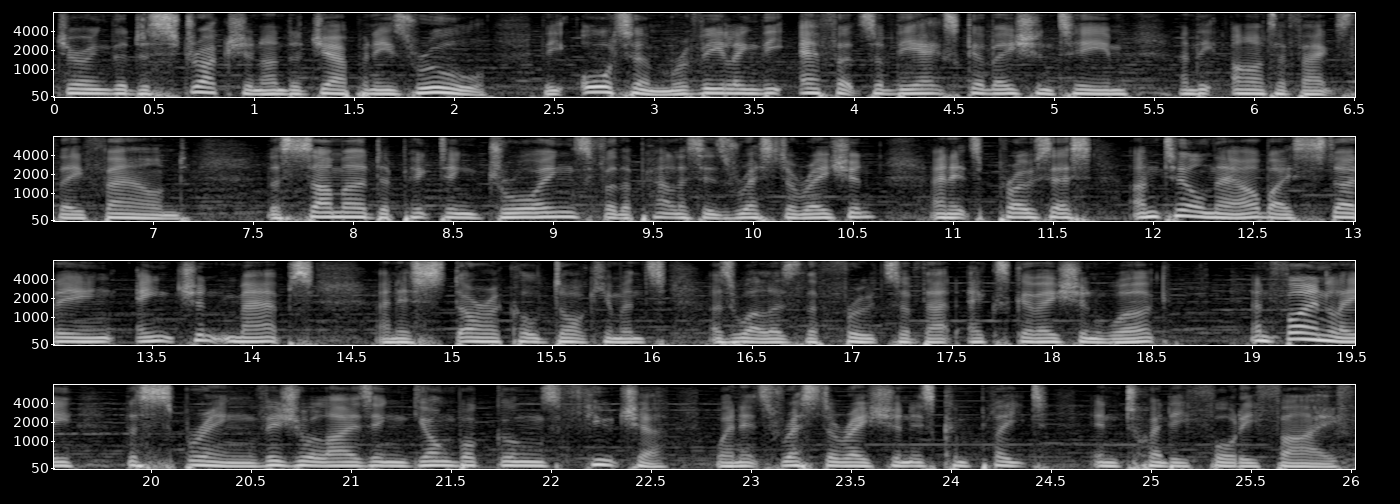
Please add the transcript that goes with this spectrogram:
during the destruction under Japanese rule, the autumn revealing the efforts of the excavation team and the artifacts they found, the summer depicting drawings for the palace's restoration and its process until now by studying ancient maps and historical documents as well as the fruits of that excavation work. And finally, the spring visualizing Gyeongbokgung's future when its restoration is complete in 2045.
